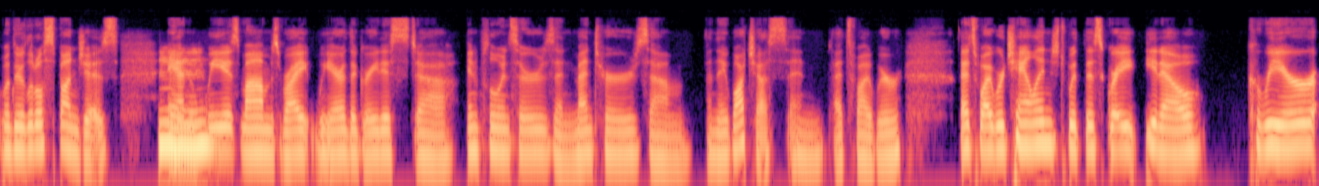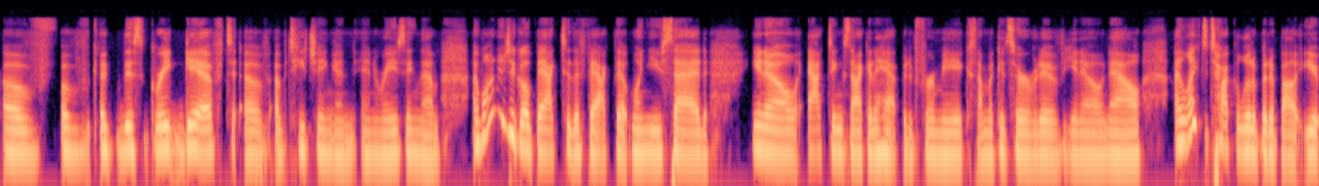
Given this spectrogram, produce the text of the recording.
well they're little sponges mm-hmm. and we as moms right we are the greatest uh, influencers and mentors um, and they watch us and that's why we're that's why we're challenged with this great you know career of of uh, this great gift of of teaching and and raising them. I wanted to go back to the fact that when you said, you know, acting's not going to happen for me because I'm a conservative, you know, now I like to talk a little bit about you.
